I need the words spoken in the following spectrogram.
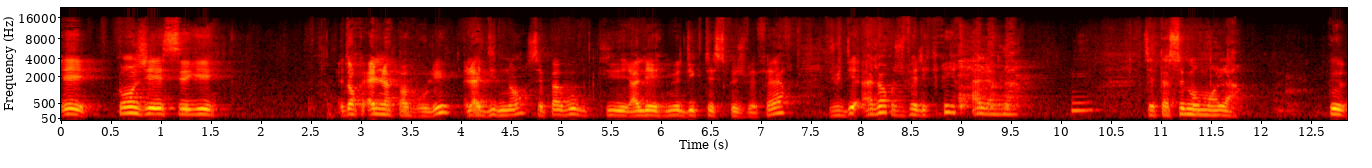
et quand j'ai essayé, donc elle n'a pas voulu, elle a dit non, c'est pas vous qui allez me dicter ce que je vais faire. Je lui ai dit alors je vais l'écrire à la main. C'est à ce moment-là que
